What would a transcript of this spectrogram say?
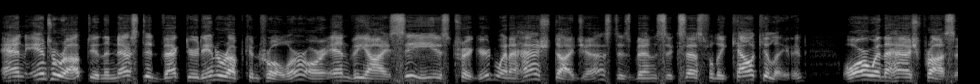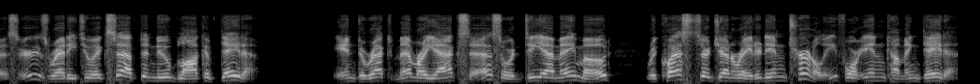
An interrupt in the Nested Vectored Interrupt Controller, or NVIC, is triggered when a hash digest has been successfully calculated or when the hash processor is ready to accept a new block of data. In Direct Memory Access, or DMA mode, requests are generated internally for incoming data.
